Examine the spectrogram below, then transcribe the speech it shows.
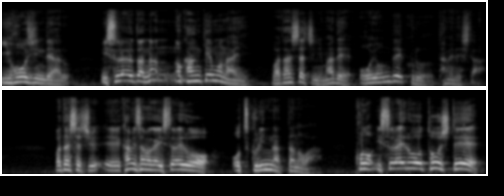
違法人である。イスラエルとは何の関係もない。私たちにまで及んでくるためでした。私たち神様がイスラエルをお作りになったのはこのイスラエルを通して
